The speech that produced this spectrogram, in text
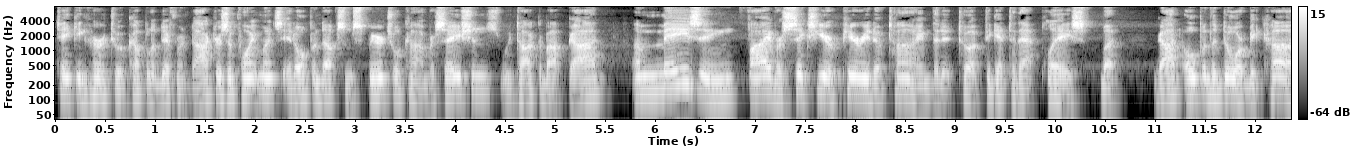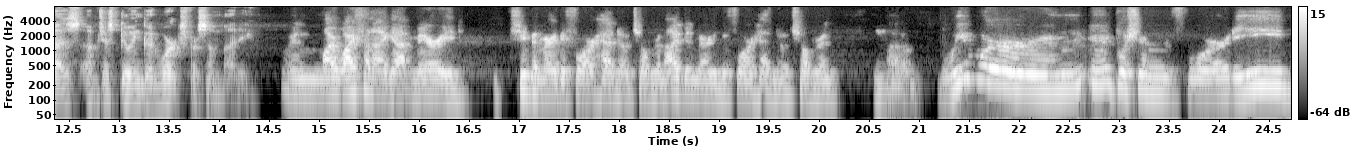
taking her to a couple of different doctor's appointments. It opened up some spiritual conversations. We talked about God. Amazing five or six year period of time that it took to get to that place. But God opened the door because of just doing good works for somebody. When my wife and I got married, she'd been married before, had no children. I'd been married before, had no children. Uh, we were pushing 40,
